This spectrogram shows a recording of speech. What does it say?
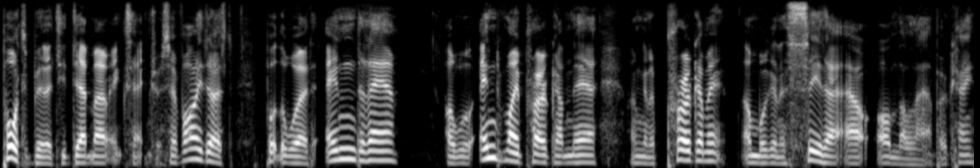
Portability demo, etc. So if I just put the word end there, I will end my program there. I'm going to program it and we're going to see that out on the lab, okay?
